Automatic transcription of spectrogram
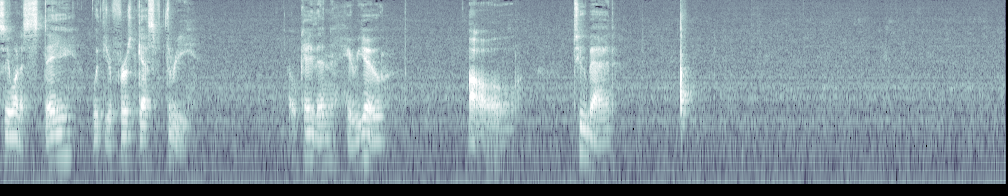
So you want to stay with your first guess of three. Okay then, here we go. Oh, too bad.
